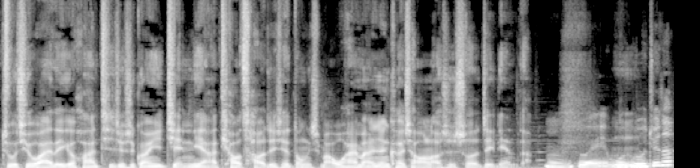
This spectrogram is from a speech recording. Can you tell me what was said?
主题外的一个话题，就是关于简历啊、跳槽这些东西嘛。我还蛮认可小王老师说的这一点的。嗯，对我我觉得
